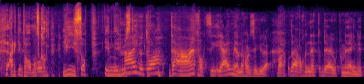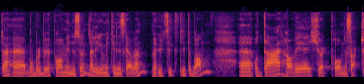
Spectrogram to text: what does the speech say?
Er det ikke da man skal lyse opp inne i huset? Nei, vet du hva? Det er faktisk, jeg mener faktisk ikke det. Nei. Og Det er nettopp det jeg har gjort på min egen hytte. Eh, Boblebu på Minnesund. Den ligger jo midt inne i skauen med utsikt til et lite vann. Eh, og der har vi kjørt på med svart.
